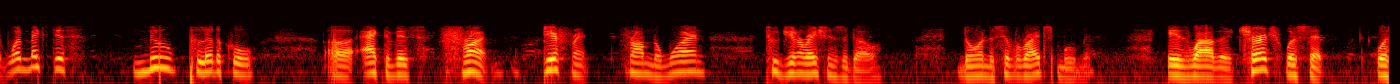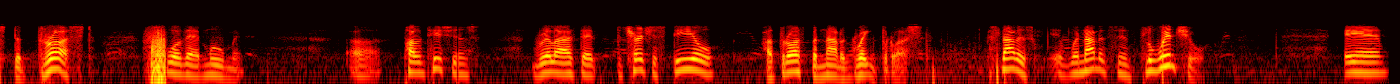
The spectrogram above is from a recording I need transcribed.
what makes this new political uh, activist front different from the one two generations ago during the civil rights movement is while the church was set was the thrust for that movement. Uh, politicians realized that the church is still a thrust, but not a great thrust. It's not as we're not as influential, and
